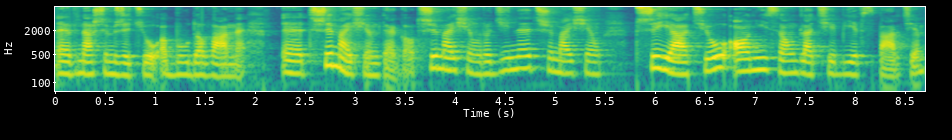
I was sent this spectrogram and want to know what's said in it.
e, w naszym życiu budowane. E, Trzymaj się tego, trzymaj się rodziny, trzymaj się przyjaciół, oni są dla Ciebie wsparciem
